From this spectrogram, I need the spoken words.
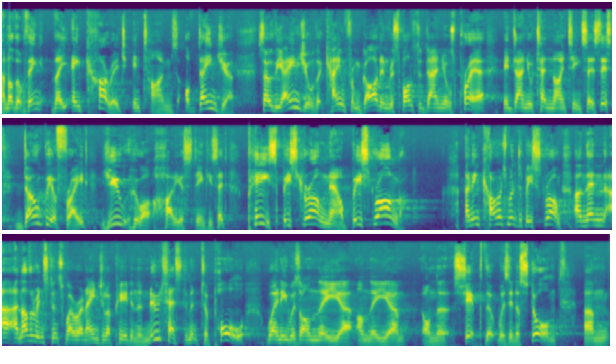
Another thing, they encourage in times of danger. So the angel that came from God in response to Daniel's prayer in Daniel 10:19 says this, "Don't be afraid, you who are highly esteemed," he said, "Peace, be strong now, be strong." An encouragement to be strong. And then uh, another instance where an angel appeared in the New Testament to Paul when he was on the, uh, on the, um, on the ship that was in a storm. Um,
